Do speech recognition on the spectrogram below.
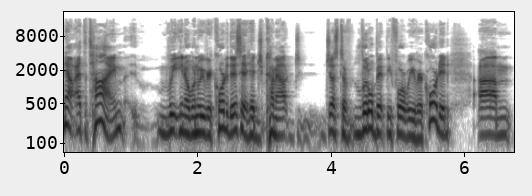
Now, at the time, we, you know, when we recorded this, it had come out just a little bit before we recorded. Um,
